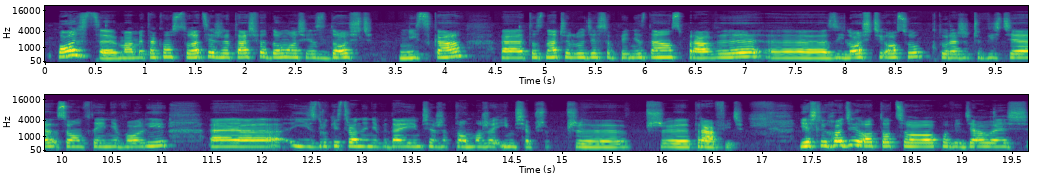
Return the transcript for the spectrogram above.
w Polsce mamy taką sytuację, że ta świadomość jest dość niska. E, to znaczy, ludzie sobie nie zdają sprawy e, z ilości osób, które rzeczywiście są w tej niewoli, i z drugiej strony nie wydaje im się, że to może im się przy, przy, przytrafić. Jeśli chodzi o to, co powiedziałeś,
